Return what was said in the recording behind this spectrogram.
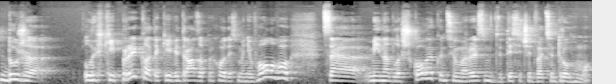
дуже. Легкий приклад, який відразу приходить мені в голову, це мій надлишковий консюмеризм в 2022-му.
